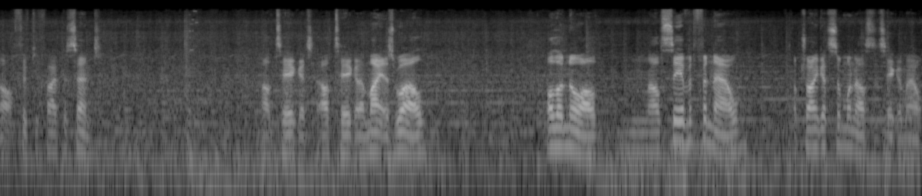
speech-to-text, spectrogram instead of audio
Oh, 55%. I'll take it. I'll take it. I might as well. Although no, I'll mm, I'll save it for now. I'll try and get someone else to take him out.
